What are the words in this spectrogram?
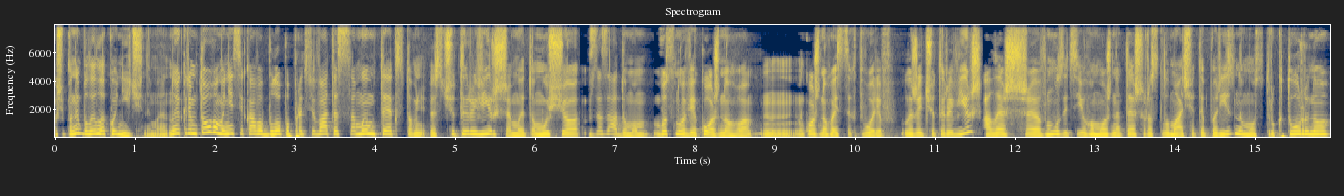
щоб вони були лаконічними. Ну і крім того, мені цікаво було попрацювати з самим текстом з чотири віршами, тому що за задумом в основі кожного, кожного із цих творів лежить чотири вірш, але ж е, в музиці його можна теж розтлумачити по-різному, структурно,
